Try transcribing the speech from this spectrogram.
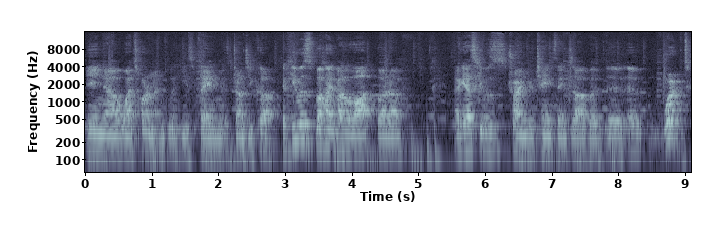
in uh, one tournament when he's playing with Zhang Jike. He was behind by a lot, but uh, I guess he was trying to change things up, but it, it worked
